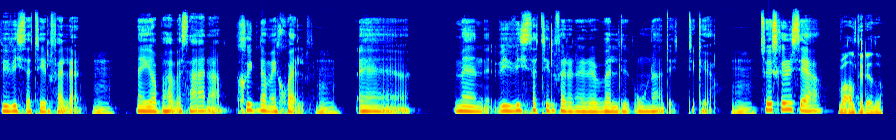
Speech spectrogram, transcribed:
vid vissa tillfällen Mm. när jag behöver så här, äh, skydda mig själv. Mm. Eh, men vid vissa tillfällen är det väldigt onödigt tycker jag. Mm. Så jag skulle säga, Var alltid redo.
